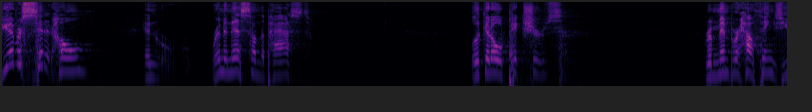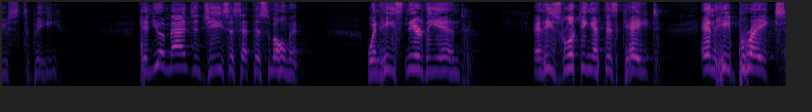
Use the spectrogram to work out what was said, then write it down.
Do you ever sit at home and reminisce on the past? Look at old pictures. Remember how things used to be? Can you imagine Jesus at this moment when he's near the end and he's looking at this gate and he breaks.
